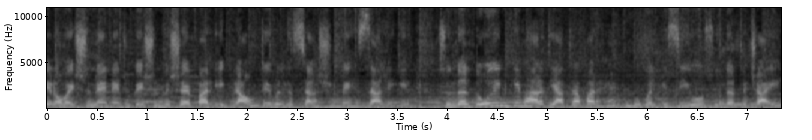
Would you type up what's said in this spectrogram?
इनोवेशन एंड एजुकेशन विषय पर एक राउंड टेबल डिस्कशन में हिस्सा लेंगे। सुंदर दो दिन की भारत यात्रा पर हैं। गूगल के सीईओ सुंदर पिचाई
